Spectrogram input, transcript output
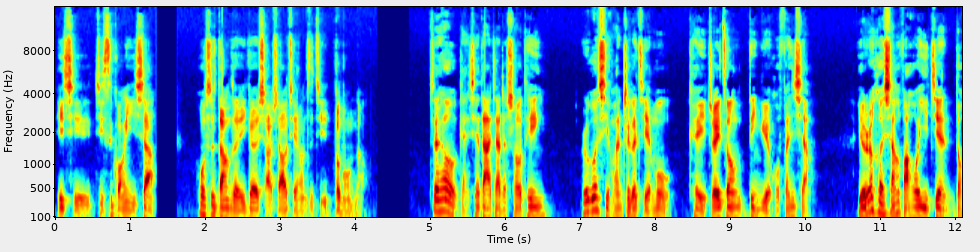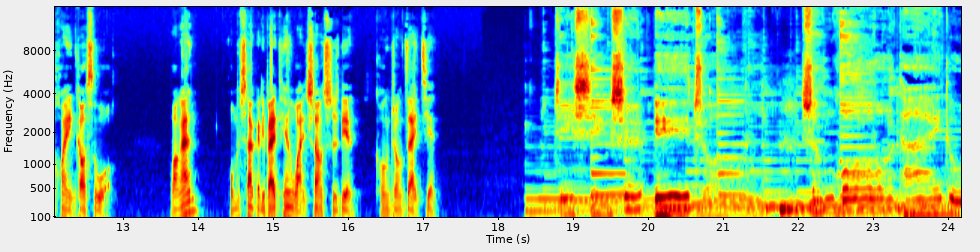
一起集思广益一下，或是当着一个小消遣，让自己动动脑。最后，感谢大家的收听。如果喜欢这个节目，可以追踪、订阅或分享。有任何想法或意见，都欢迎告诉我。晚安，我们下个礼拜天晚上十点空中再见。即兴是一种生活态度，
